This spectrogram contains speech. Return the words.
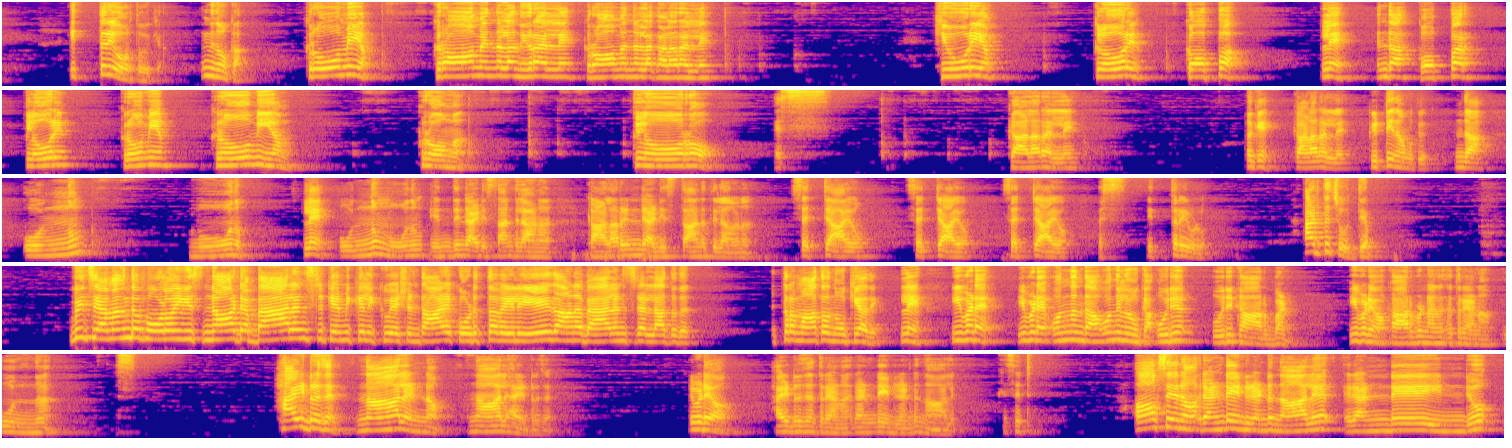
ഇത്രയും ഓർത്ത് വയ്ക്കാം. ഇനി നോക്കാം. ക്രോമിയം ക്രോം എന്നുള്ള നിറമല്ലേ? ക്രോം എന്നുള്ള കളർ അല്ലേ? ക്യൂറിയം ക്ലോറിൻ കോപ്പർ അല്ലേ? എന്താ? Copper chlorine chromium chromium chrome chloro S colour കളറല്ലേ okay അല്ലേ? കിട്ടി നമുക്ക്. എന്താ? ഒന്നും മൂന്നും. അല്ലേ? ഒന്നും മൂന്നും എന്തിന്റെ അടിസ്ഥാനത്തിലാണ്? കളറിന്റെ അടിസ്ഥാനത്തിലാണ്. സെറ്റായോ സെറ്റായോ സെറ്റായോ എസ് ഇത്രയേ ഉള്ളൂ. അടുത്ത ചോദ്യം. Which among the following is not a balanced chemical equation താഴെ കൊടുത്തവയിൽ ഏതാണ് ബാലൻസ്ഡ് അല്ലാത്തത്? ഇത്ര മാത്രം നോക്കിയാൽ മതി അല്ലേ? ഇവിടെ ഇവിടെ ഒന്നെന്താ? ഒന്നിൽ നോക്കുക. ഒരു ഒരു കാർബൺ ഇവിടെയോ കാർബൺ എത്രയാണ്? ഒന്ന്. ഹൈഡ്രജൻ നാലെണ്ണം. നാല് ഹൈഡ്രജൻ ഇവിടെയോ? ഹൈഡ്രജൻ എത്രയാണ്? രണ്ട് ഇന്റു രണ്ട് നാല്. സെറ്റ് ഓക്സിജനോ രണ്ട് ഇന്റു രണ്ട് നാല് രണ്ട് ഇന്റു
